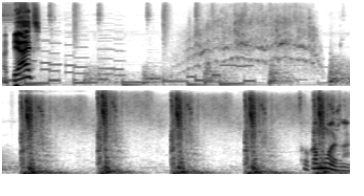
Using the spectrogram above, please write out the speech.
Опять? Сколько можно?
